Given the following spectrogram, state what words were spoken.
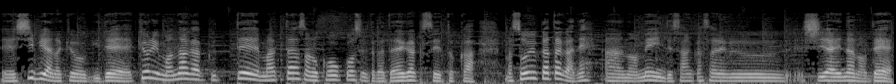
えー、シビアな競技で距離も長くてまたその高校生とか大学生とか、まあ、そういう方がねあのメインで参加される試合なので、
